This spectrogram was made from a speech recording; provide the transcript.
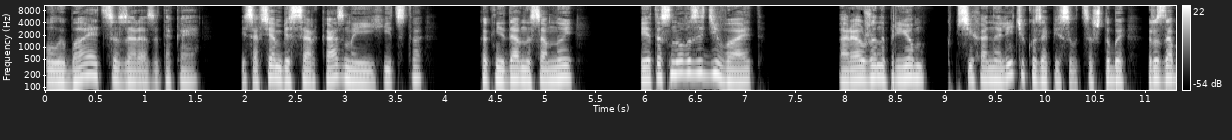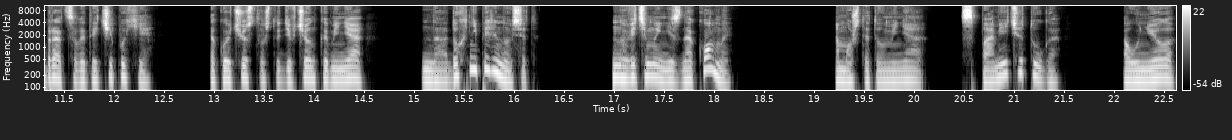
Улыбается, зараза такая, и совсем без сарказма и ехидства, как недавно со мной, и это снова задевает. Пора уже на прием к психоаналитику записываться, чтобы разобраться в этой чепухе. Такое чувство, что девчонка меня на дух не переносит. Но ведь мы не знакомы. А может, это у меня с памятью туго, а у нее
